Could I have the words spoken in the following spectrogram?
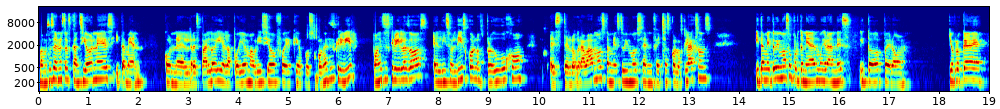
vamos a hacer nuestras canciones y también con el respaldo y el apoyo de Mauricio fue que, pues, pónganse a escribir, pónganse a escribir las dos. Él hizo el disco, los produjo, este, lo grabamos, también estuvimos en fechas con los Claxons y también tuvimos oportunidades muy grandes y todo, pero yo creo que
